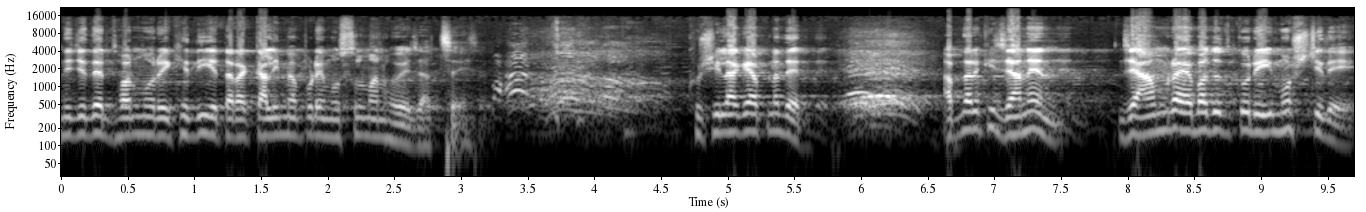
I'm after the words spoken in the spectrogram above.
নিজেদের ধর্ম রেখে দিয়ে তারা কালিমা পড়ে মুসলমান হয়ে যাচ্ছে। খুশি লাগে আপনাদের? আপনারা কি জানেন যে আমরা আবাদত করি মসজিদে?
